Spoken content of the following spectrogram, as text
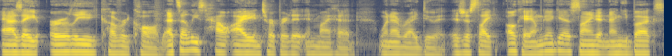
as a early covered call. That's at least how I interpret it in my head whenever I do it. It's just like, okay, I'm gonna get assigned at 90 bucks,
